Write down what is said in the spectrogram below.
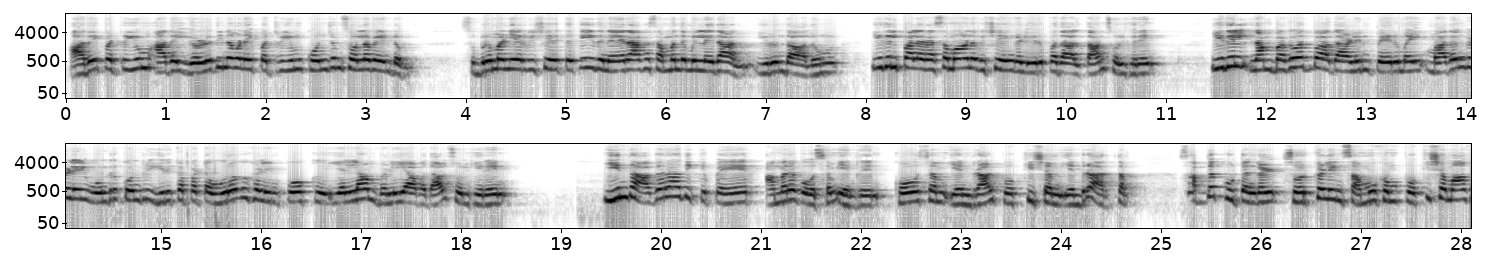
அதை பற்றியும் அதை எழுதினவனை பற்றியும் கொஞ்சம் சொல்ல வேண்டும். சுப்பிரமணியர் விஷயத்துக்கு இது நேராக சம்பந்தமில்லைதான். இருந்தாலும் இதில் பல ரசமான விஷயங்கள் இருப்பதால் தான் சொல்கிறேன். இதில் நம் பகவத்பாதாளின் பெருமை மதங்களில் ஒன்றுக்கொன்று இருக்கப்பட்ட உறவுகளின் போக்கு எல்லாம் வெளியாவதால் சொல்கிறேன். இந்த அகராதிக்கு பெயர் அமரகோசம் என்றேன். கோசம் என்றால் பொக்கிஷம் என்று அர்த்தம். சப்த கூட்டங்கள் சொற்களின் சமூகம் பொக்கிஷமாக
